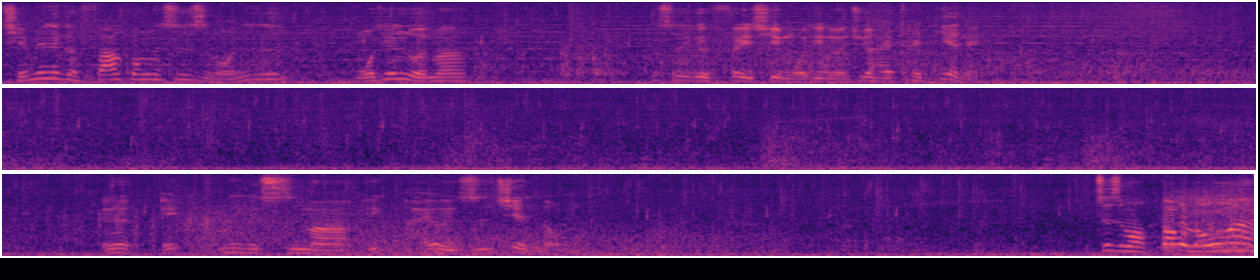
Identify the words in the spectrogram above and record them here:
前面那个发光的是什么？那是摩天轮吗？这是一个废弃摩天轮，居然还开电呢！哎哎，那个是吗？哎，还有一只剑龙，这什么暴龙啊？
